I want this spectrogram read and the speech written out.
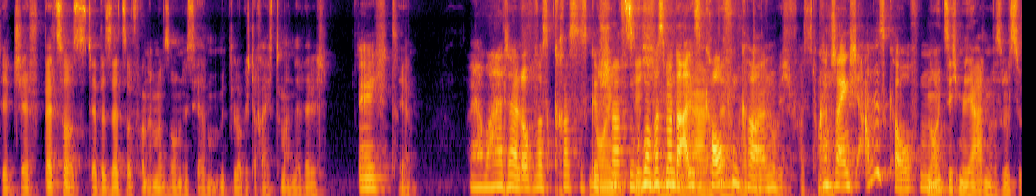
der Jeff Bezos, der Besetzer von Amazon, ist ja, glaube ich, der reichste Mann der Welt. Echt? Ja. Ja, man hat halt auch was krasses geschaffen. 90 Guck mal, was man da alles kaufen er, kann. glaub ich, du kannst 90 eigentlich alles kaufen. 90 Milliarden, was willst du?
